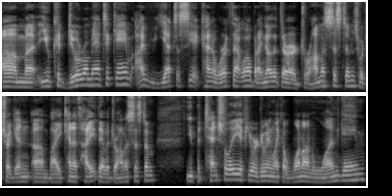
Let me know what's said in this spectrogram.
Um, uh, you could do a romantic game. I've yet to see it kind of work that well, but I know that there are drama systems, which are again um, by Kenneth Hite. They have a drama system. You potentially, if you were doing like a one-on-one game,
